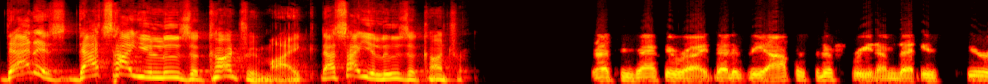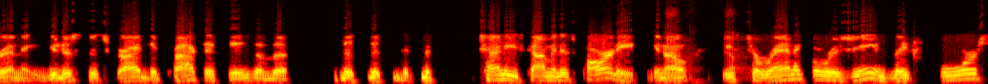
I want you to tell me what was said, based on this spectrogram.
That is that's how you lose a country, Mike. That's how you lose a country. That's exactly right. That is the opposite of freedom. That is tyranny. You just described the practices of the, the, the, the Chinese Communist Party. You know, these tyrannical regimes, they force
